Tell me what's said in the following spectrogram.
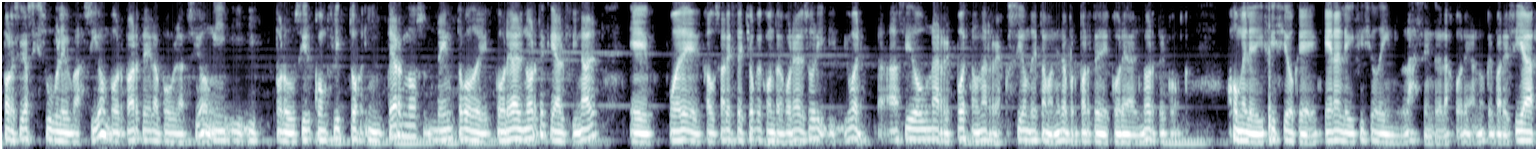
por decirlo así, sublevación por parte de la población y, producir conflictos internos dentro de Corea del Norte que al final eh, puede causar este choque contra Corea del Sur y, y, bueno, ha sido una respuesta, una reacción de esta manera por parte de Corea del Norte con, con el edificio que, era el edificio de enlace entre las Coreas, ¿no? que parecía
